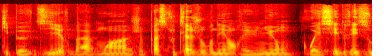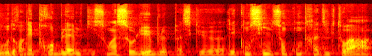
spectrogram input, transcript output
qui peuvent dire bah, Moi, je passe toute la journée en réunion pour essayer de résoudre des problèmes qui sont insolubles parce que consignes sont contradictoires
